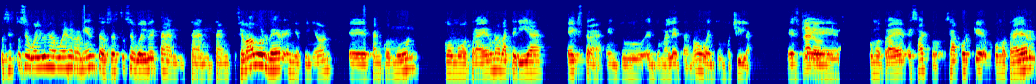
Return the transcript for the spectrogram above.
pues esto se vuelve una buena herramienta, o sea, esto se vuelve tan, tan, tan, se va a volver, en mi opinión, eh, tan común como traer una batería extra en tu, en tu maleta, ¿no? O en tu mochila. Este, claro. como traer, exacto, o sea, porque como traer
